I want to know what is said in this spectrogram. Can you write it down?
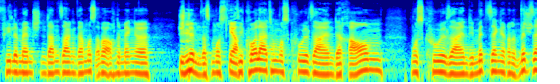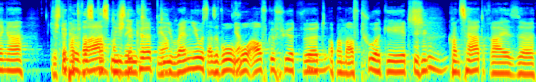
viele Menschen dann sagen, da muss aber auch eine Menge stimmen. Das muss, Ja. die Chorleitung muss cool sein, der Raum muss cool sein, die Mitsängerinnen und Mitsänger, das Stücke, Repertoire, was- was man die singt, Stücke, ja. die Venues, also wo, Ja. wo aufgeführt wird, ob man mal auf Tour geht, Mhm. Konzertreise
